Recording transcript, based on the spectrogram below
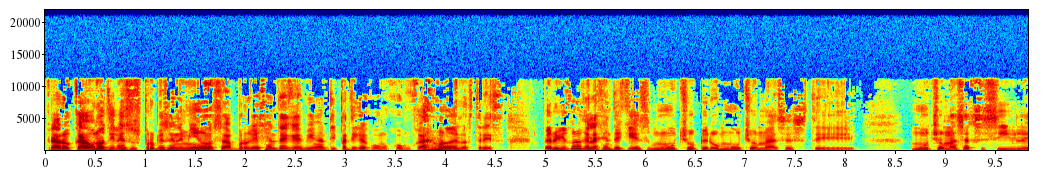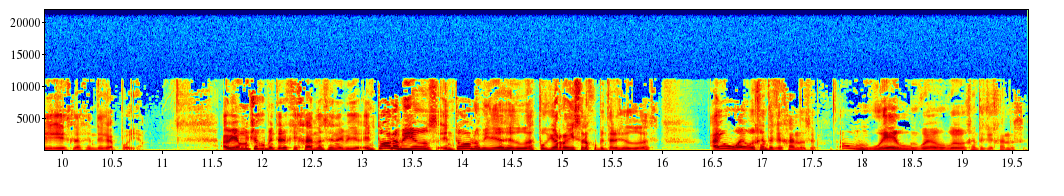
Claro, cada uno tiene sus propios enemigos, ¿ah? Porque hay gente que es bien antipática con, con cada uno de los tres. Pero yo creo que la gente que es mucho, pero mucho más, este, mucho más accesible es la gente que apoya. Había muchos comentarios quejándose en el video. En todos los videos, en todos los videos de dudas, porque yo reviso los comentarios de dudas, hay un huevo de gente quejándose. Un huevo, un huevo, un huevo de gente quejándose.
